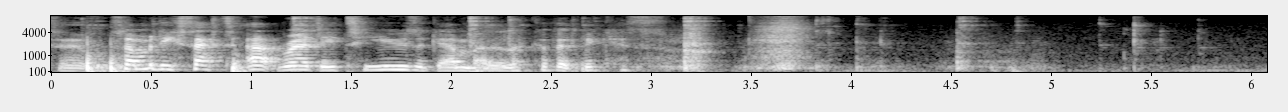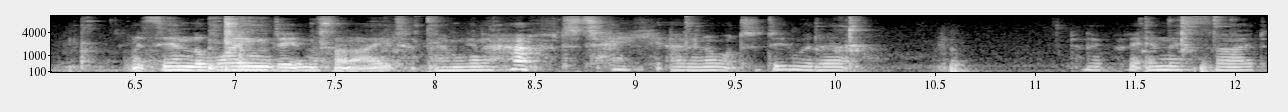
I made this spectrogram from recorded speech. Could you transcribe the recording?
So somebody set it up ready to use again by the look of it because It's in the winding side. I'm going to have to take it. I don't know what to do with it. Can I put it in this side?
